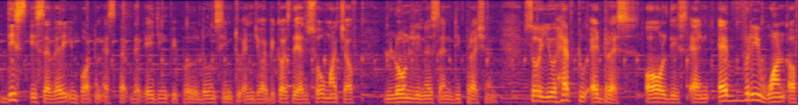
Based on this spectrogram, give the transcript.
This is a very important aspect that aging people don't seem to enjoy because there is so much of loneliness and depression. So you have to address all this, and every one of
